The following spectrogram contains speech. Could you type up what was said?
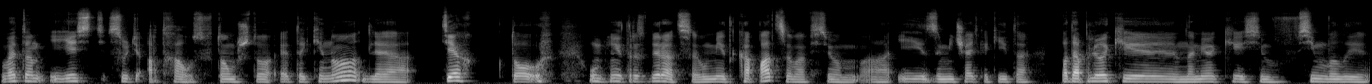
В этом и есть суть артхаус, в том, что это кино для тех, кто умеет разбираться, умеет копаться во всем а, и замечать какие-то подоплеки, намеки, сим- символы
